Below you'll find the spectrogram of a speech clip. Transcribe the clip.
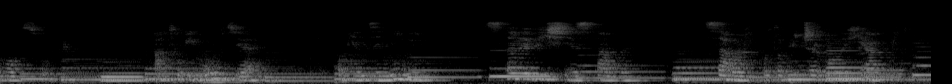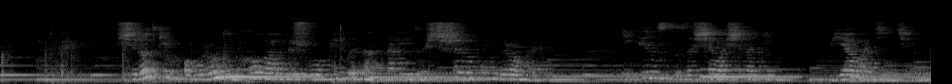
owoców, a tu i ówdzie, pomiędzy nimi, stare wiśnie stały, całe w potopie czerwonych jagód. Środkiem ogrodu koła wyżłobiły na trawie dość szeroką drogę i gęsto zasiała się na niej biała dzięciolina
